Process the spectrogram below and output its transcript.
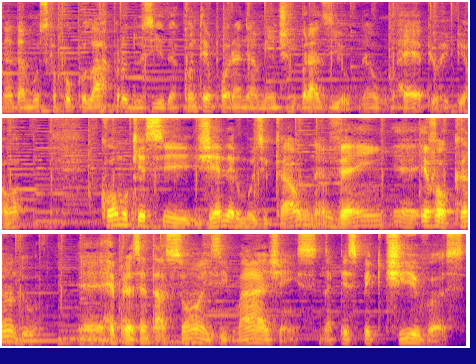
né, da música popular produzida contemporaneamente no Brasil, né, o rap, o hip hop, como que esse gênero musical né, vem é, evocando é, representações, imagens, né, perspectivas,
